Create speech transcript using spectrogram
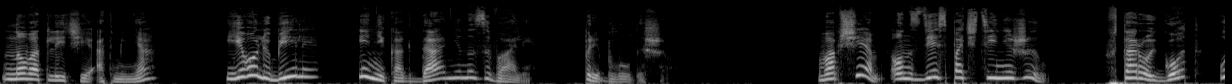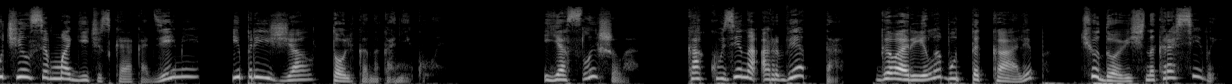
но в отличие от меня, его любили и никогда не называли приблудышем. Вообще, он здесь почти не жил, Второй год учился в магической академии и приезжал только на каникулы. Я слышала, как кузина Арветта говорила, будто Калеб чудовищно красивый.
